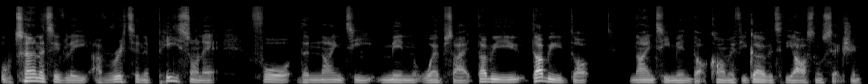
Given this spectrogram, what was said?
Alternatively, I've written a piece on it for the 90 Min website, www.90min.com. If you go over to the Arsenal section,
